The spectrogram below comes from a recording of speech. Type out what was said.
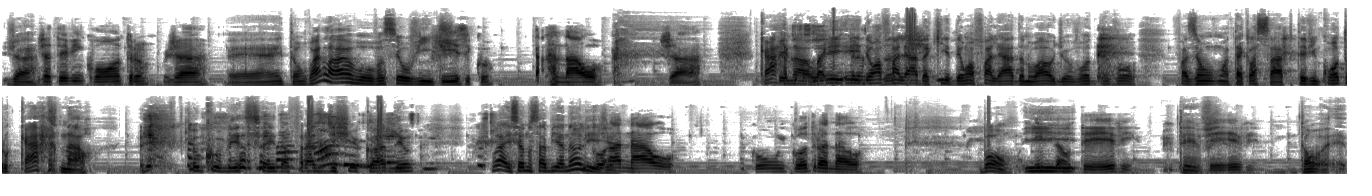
Já. Já teve encontro, já. É, então vai lá, você ouvinte. Físico, carnal, já. Carnal, ei, ei, deu uma falhada aqui, deu uma falhada no áudio, eu vou, eu vou fazer uma tecla SAP. Teve encontro carnal. Que o começo aí da frase de Chicó deu. Uai, você não sabia não, Lígia? Ficou anal. Com um encontro anal. Bom, e. Então, teve. Teve. Teve. Então, é,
